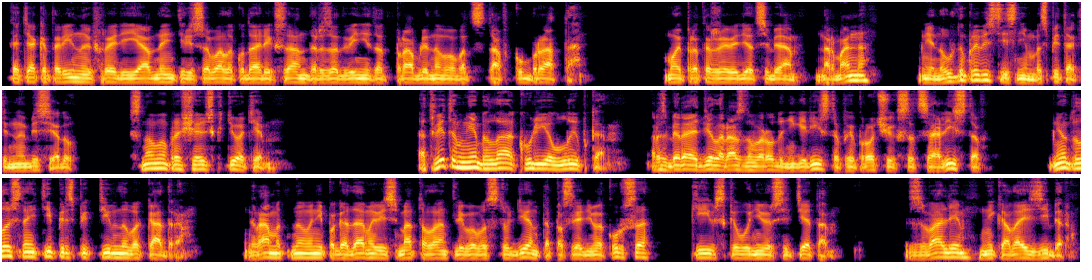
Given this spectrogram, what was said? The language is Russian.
Хотя Катарину и Фредди явно интересовало, куда Александр задвинет отправленного в отставку брата. Мой протеже ведет себя нормально? Мне нужно провести с ним воспитательную беседу. Снова обращаюсь к тете. Ответом мне была кулья улыбка. Разбирая дело разного рода нигилистов и прочих социалистов, мне удалось найти перспективного кадра грамотного не по годам и весьма талантливого студента последнего курса Киевского университета. Звали Николай Зибер.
